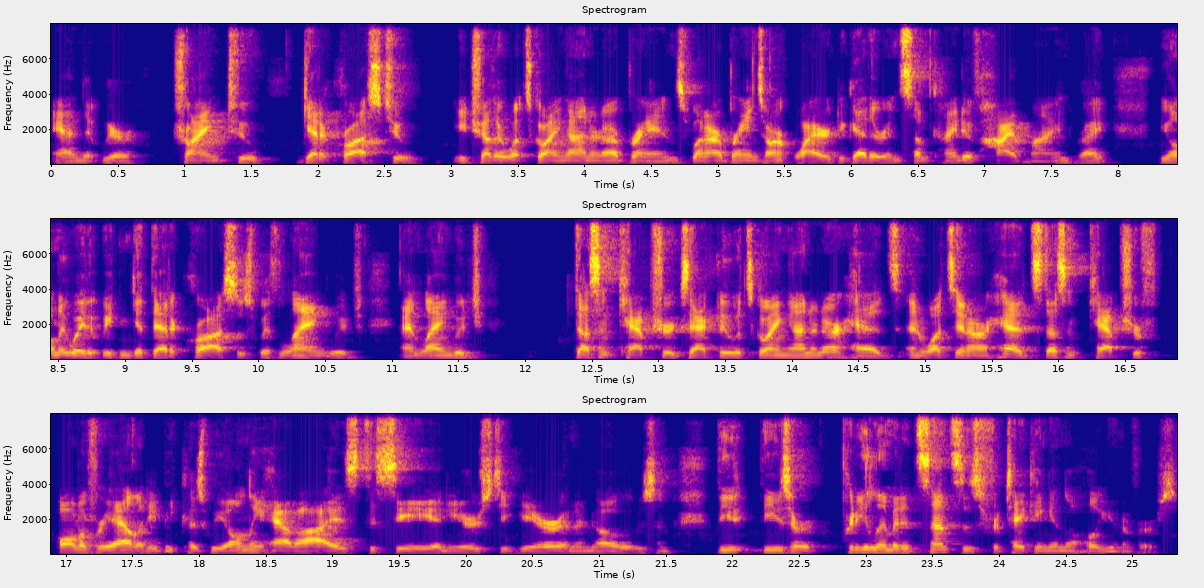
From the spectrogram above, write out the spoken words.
and that we're trying to get across to each other what's going on in our brains when our brains aren't wired together in some kind of hive mind, right? The only way that we can get that across is with language, and language doesn't capture exactly what's going on in our heads, and what's in our heads doesn't capture all of reality because we only have eyes to see and ears to hear and a nose. And the, these are pretty limited senses for taking in the whole universe.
